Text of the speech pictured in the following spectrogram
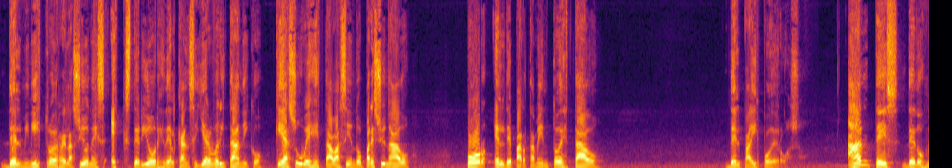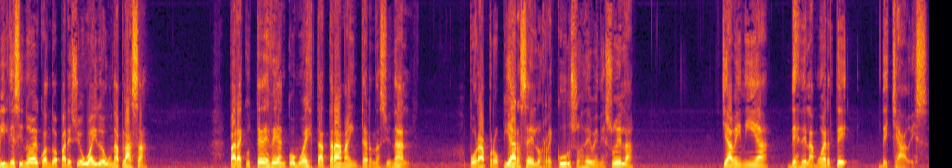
del ministro de Relaciones Exteriores, del canciller británico, que a su vez estaba siendo presionado por el Departamento de Estado del país poderoso. Antes de 2019, cuando apareció Guaidó en una plaza, para que ustedes vean cómo esta trama internacional por apropiarse de los recursos de Venezuela ya venía desde la muerte de Chávez.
